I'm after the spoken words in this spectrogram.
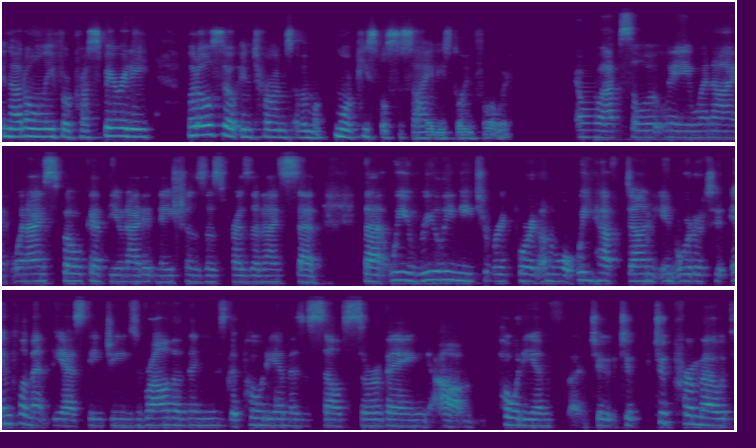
not only for prosperity, but also in terms of more, more peaceful societies going forward. Oh, absolutely. When I when I spoke at the United Nations as president, I said that we really need to report on what we have done in order to implement the SDGs rather than use the podium as a self-serving um, podium to, to, to promote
